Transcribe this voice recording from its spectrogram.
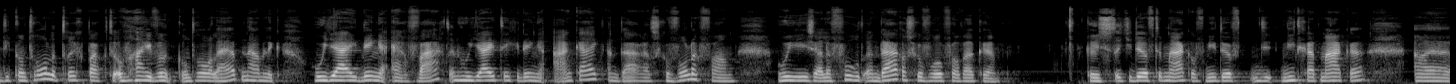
die controle terugpakt op waar je controle hebt. Namelijk hoe jij dingen ervaart en hoe jij tegen dingen aankijkt. En daar als gevolg van hoe je jezelf voelt. En daar als gevolg van welke keuzes dat je durft te maken of niet, durft, niet gaat maken. Uh,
